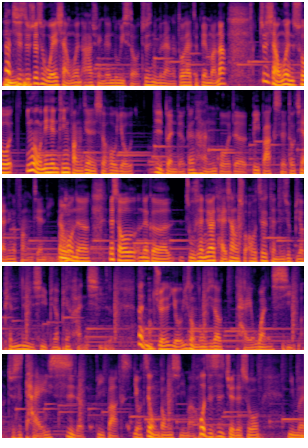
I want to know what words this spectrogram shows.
那其实就是我也想问阿璇跟路易斯哦，就是你们两个都在这边嘛，那就是想问说，因为我那天听房间的时候，有日本的跟韩国的 B-boxer 都进来那个房间里，然后呢，那时候那个主持人就在台上说，哦，这可能就比较偏日系，比较偏韩系的。那你觉得有一种东西叫台湾系嘛？就是台式的 B-box 有这种东西吗？或者是觉得说你们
